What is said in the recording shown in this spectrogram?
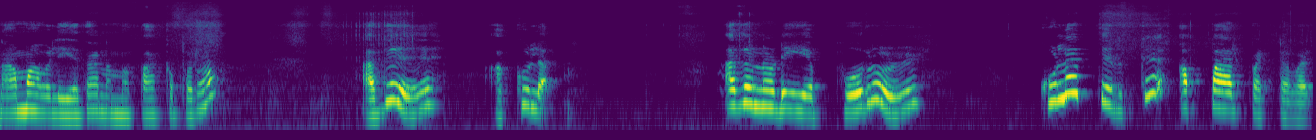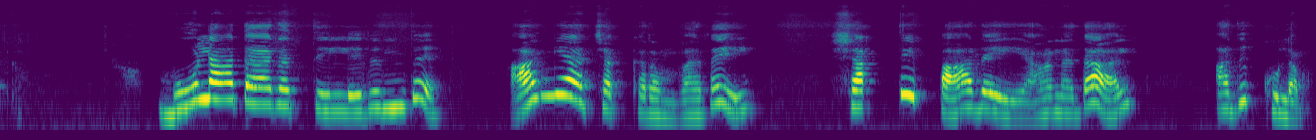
நாமாவளியை தான் நம்ம பார்க்க போகிறோம் அது அகுலா அதனுடைய பொருள் குலத்திற்கு அப்பாற்பட்டவள். மூலாதாரத்திலிருந்து ஆக்ஞா சக்கரம் வரை சக்தி பாதையானதால் அது குலம்.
